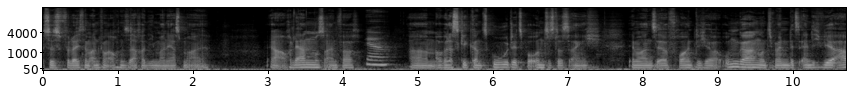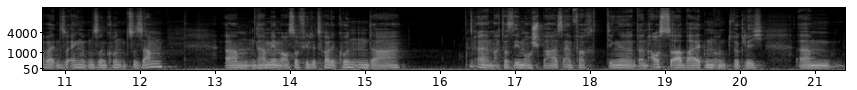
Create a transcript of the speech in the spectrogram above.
Ist es vielleicht am Anfang auch eine Sache, die man erstmal ja auch lernen muss einfach. Ja, Ähm, aber das geht ganz gut. Jetzt bei uns ist das eigentlich immer ein sehr freundlicher Umgang und ich meine, letztendlich, wir arbeiten so eng mit unseren Kunden zusammen. Ähm, da haben wir eben auch so viele tolle Kunden, da äh, macht das eben auch Spaß, einfach Dinge dann auszuarbeiten und wirklich ähm,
